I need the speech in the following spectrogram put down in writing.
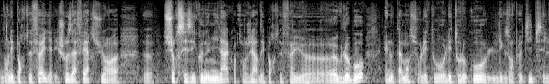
dans les portefeuilles, il y a des choses à faire sur, euh, euh, sur ces économies-là quand on gère des portefeuilles globaux et notamment sur les taux, les taux locaux. L'exemple type, c'est le,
